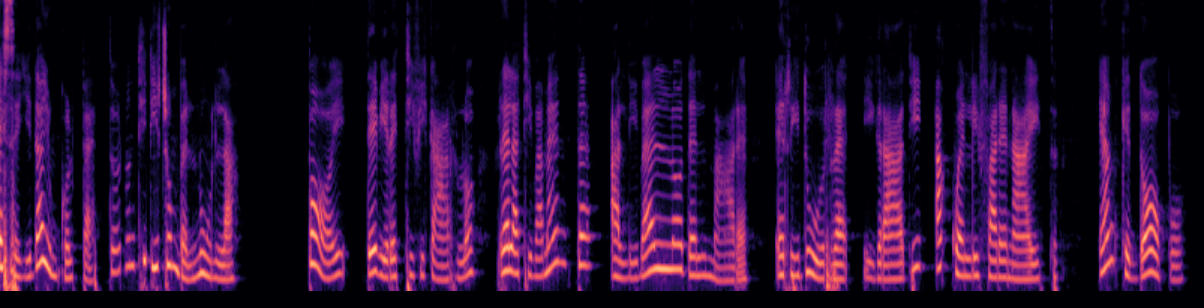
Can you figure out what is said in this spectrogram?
e se gli dai un colpetto non ti dice un bel nulla. Poi devi rettificarlo relativamente al livello del mare e ridurre i gradi a quelli Fahrenheit e anche dopo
